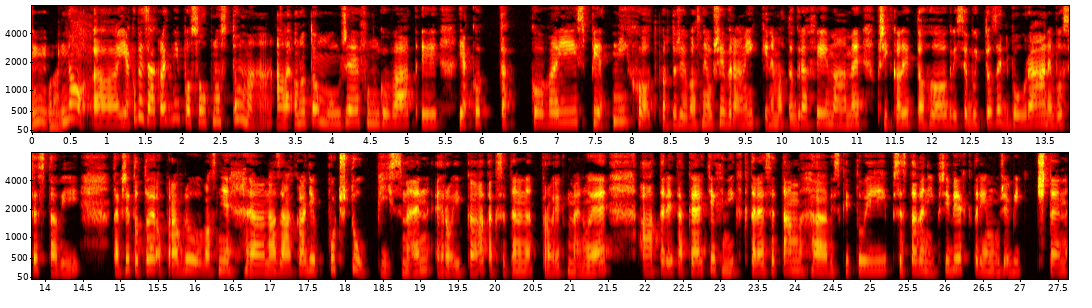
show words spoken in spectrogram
Mm, no, uh, jakoby základní posloupnost to má, ale ono to může fungovat i jako tak takový zpětný chod, protože vlastně už i v rané kinematografii máme příklady toho, kdy se buď to zeď bourá, nebo se staví. Takže toto je opravdu vlastně eh, na základě počtu písmen Eroika, tak se ten projekt jmenuje, a tedy také technik, které se tam eh, vyskytují, sestavený příběh, který může být čten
